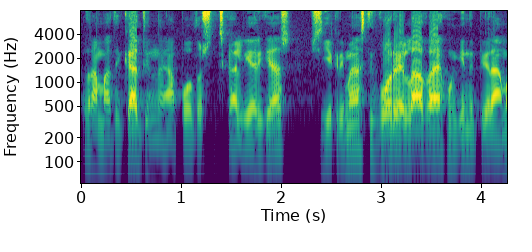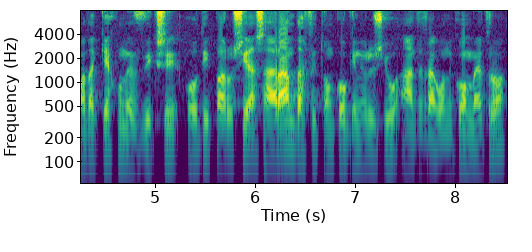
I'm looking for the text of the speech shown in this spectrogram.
δραματικά την απόδοση της καλλιέργειας. Συγκεκριμένα στη Βόρεια Ελλάδα έχουν γίνει πειράματα και έχουν δείξει ότι η παρουσία 40 φυτών κόκκινου ρυζιού ανά τετραγωνικό μέτρο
